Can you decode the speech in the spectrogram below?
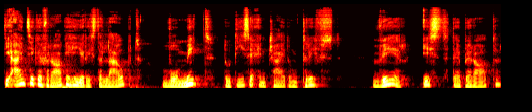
Die einzige Frage hier ist erlaubt, womit du diese Entscheidung triffst. Wer ist der Berater,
